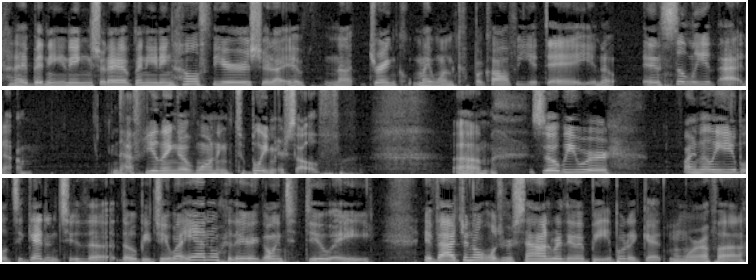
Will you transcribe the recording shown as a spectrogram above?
had I been eating? Should I have been eating healthier? Should I have not drank my one cup of coffee a day? You know, instantly that um, that feeling of wanting to blame yourself. Um, so we were finally able to get into the, the OBGYN where they were going to do a, a vaginal ultrasound where they would be able to get more of a,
